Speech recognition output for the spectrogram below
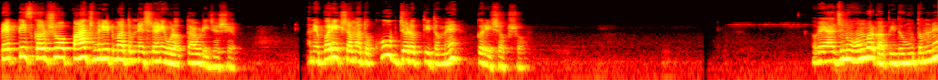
પ્રેક્ટિસ કરશો, પાંચ મિનિટમાં તમને શ્રેણી ઓળખતા આવડી જશે. અને પરીક્ષામાં તો ખૂબ ઝડપથી તમે કરી શકશો. હવે આજનું હોમવર્ક આપી દઉં હું તમને.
